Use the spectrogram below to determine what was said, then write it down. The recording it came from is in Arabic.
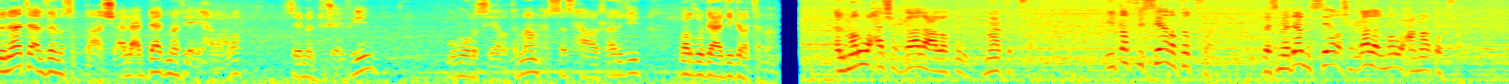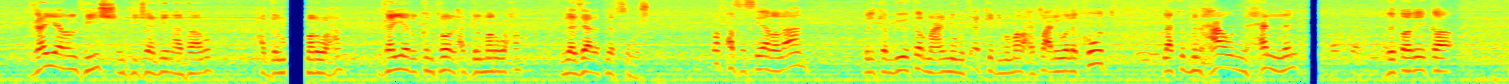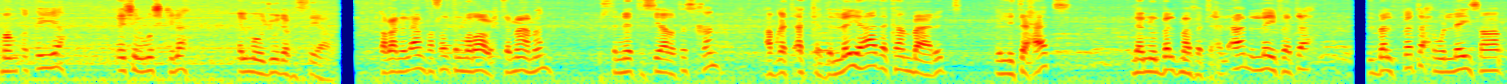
سوناتا 2016 على العداد ما في أي حرارة زي ما أنتم شايفين. وامور السيارة تمام حساس حراره خارجي برضو قاعد يقرأ تمام. المروحة شغالة على طول ما تطفى. يطفي السيارة تطفى بس ما دام السيارة شغالة المروحة ما تطفى. غير الفيش يمكن شايفين آثاره حق المروحة. غير ال control حق المروحة ولا زالت نفس المشكلة. بفحص السيارة الآن بالكمبيوتر مع إنه متأكد إنه ما راح يطلع لي ولا كود لكن بنحاول نحلل بطريقة منطقية. إيش المشكلة الموجودة في السيارة؟ طبعا الآن فصلت المراوح تماما واستنيت السيارة تسخن. أبغى أتأكد اللي هذا كان بارد اللي تحت لأنه البلف ما فتح. الآن اللي فتح البلف فتح واللي صار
